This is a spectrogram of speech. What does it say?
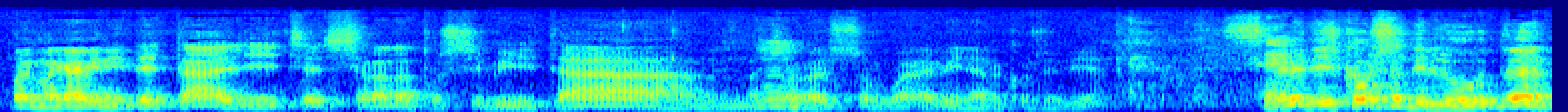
Poi magari nei dettagli ci sarà la possibilità mh, attraverso il webinar e così via. sì. Per il discorso di Lourdes,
